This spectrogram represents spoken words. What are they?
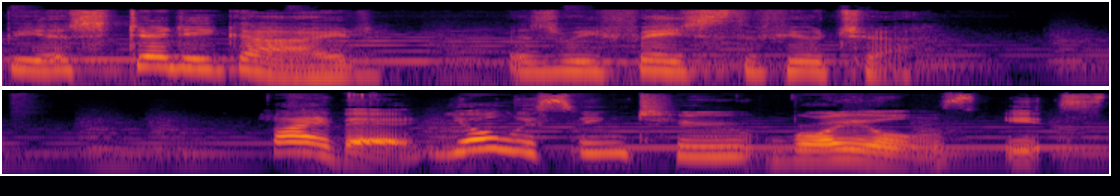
be a steady guide as we face the future. Hi there, you're listening to Royals. It's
